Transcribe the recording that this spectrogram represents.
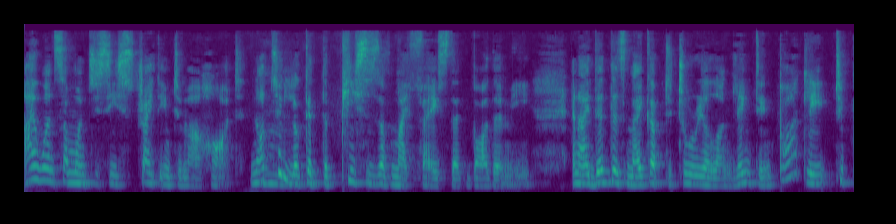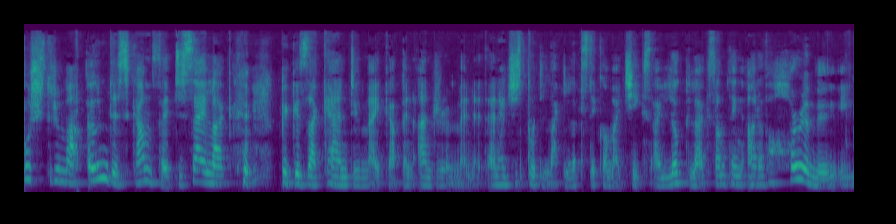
I want someone to see straight into my heart, not mm. to look at the pieces of my face that bother me. And I did this makeup tutorial on LinkedIn partly to push through my own discomfort to say like, because I can do makeup in under a minute. And I just put like lipstick on my cheeks. I look like something out of a horror movie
